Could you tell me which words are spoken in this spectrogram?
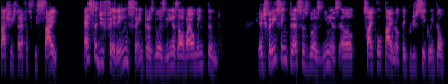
taxa de tarefas que sai, essa diferença entre as duas linhas ela vai aumentando. E a diferença entre essas duas linhas é o cycle time, é o tempo de ciclo. Então,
